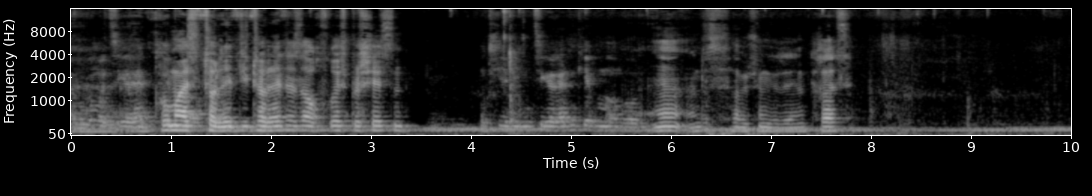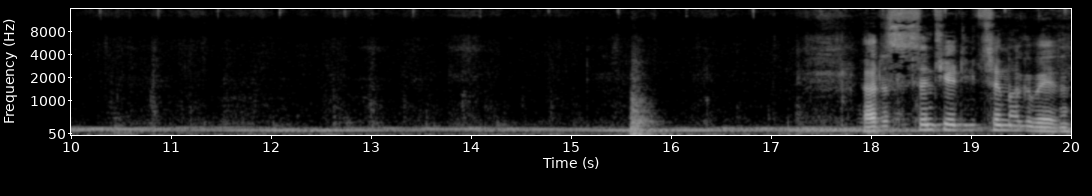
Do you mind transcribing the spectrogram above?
Aber guck mal, Zigaretten. Guck mal, das Toilette, die Toilette ist auch frisch beschissen. Und hier liegen Zigarettenkippen am Boden. Ja, das habe ich schon gesehen. Krass. Ja, das sind hier die Zimmer gewesen.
